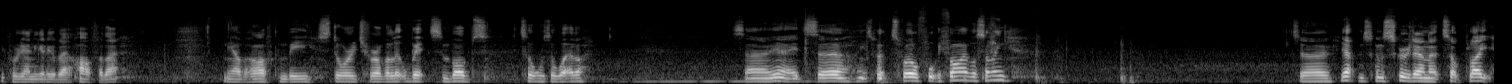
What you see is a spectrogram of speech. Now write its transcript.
you're probably only going to get about half of that. And the other half can be storage for other little bits and bobs tools or whatever. So yeah it's uh, it's about 12.45 or something. So yeah I'm just going to screw down that top plate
